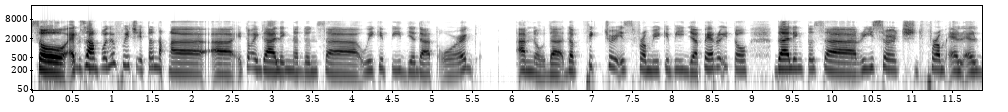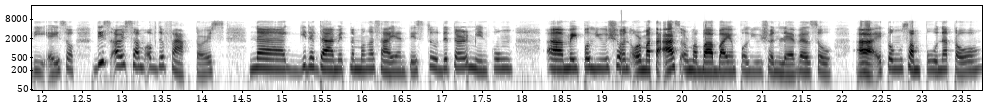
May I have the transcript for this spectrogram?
So, example of which, ito, naka, uh, ito ay galing na dun sa wikipedia.org um, no, the, the picture is from Wikipedia, pero ito, galing to sa research from LLDA. So, these are some of the factors na ginagamit ng mga scientists to determine kung uh, may pollution or mataas or mababa yung pollution level. So, uh, itong sampu na to,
